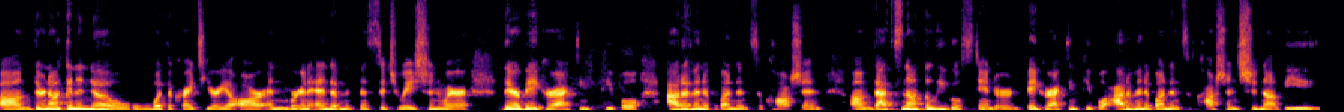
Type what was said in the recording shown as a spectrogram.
um, they're not going to know what the criteria are. And we're going to end up in this situation where they're Baker acting people out of an abundance of caution. Um, that's not the legal standard. Baker acting people out of an abundance of caution should not be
